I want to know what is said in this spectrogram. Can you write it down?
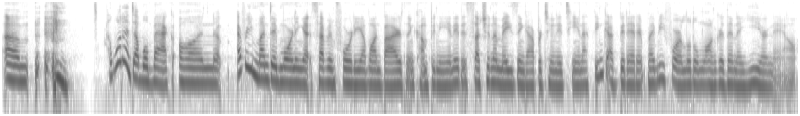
Um, I want to double back on every Monday morning at 7:40 I'm on Byers and Company and it is such an amazing opportunity and I think I've been at it maybe for a little longer than a year now.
